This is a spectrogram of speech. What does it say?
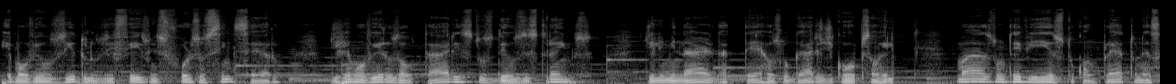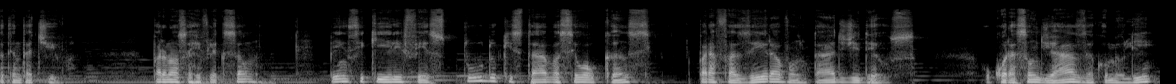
removeu os ídolos e fez um esforço sincero de remover os altares dos deuses estranhos de eliminar da terra os lugares de corrupção religiosa, mas não teve êxito completo nessa tentativa. Para nossa reflexão, pense que ele fez tudo o que estava a seu alcance para fazer a vontade de Deus. O coração de Asa, como eu li,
